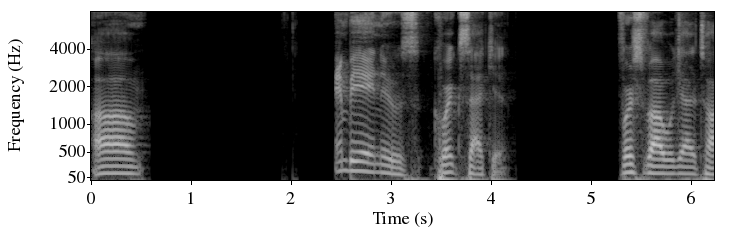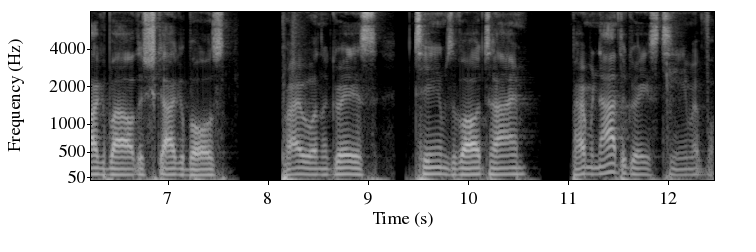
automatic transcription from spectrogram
Um, NBA news, quick second. First of all, we got to talk about the Chicago Bulls. probably one of the greatest teams of all time. Probably not the greatest team of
